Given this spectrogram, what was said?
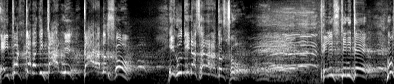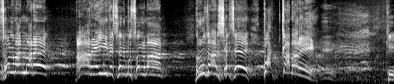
এই পটকাবাজি কার কার আদর্শ? ইহুদি নাসারার আদর্শ? ফিলিস্তিনিতে মুসলমান মারে, আর এই দেশের মুসলমান রোজার শেষে পটকা মারে। কি?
